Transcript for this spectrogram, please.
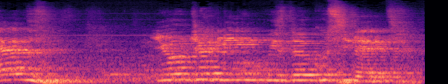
And you're juggling with the coussinette.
